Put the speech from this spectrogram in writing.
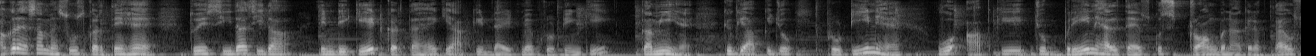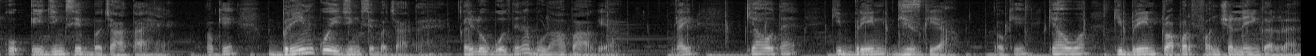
अगर ऐसा महसूस करते हैं तो ये सीधा सीधा इंडिकेट करता है कि आपकी डाइट में प्रोटीन की कमी है, क्योंकि आपकी जो प्रोटीन है, वो आपकी जो ब्रेन हेल्थ है, उसको स्ट्रांग बना के रखता है, उसको एजिंग से बचाता है। ओके ब्रेन को एजिंग से बचाता है। कई लोग बोलते हैं ना, बुढ़ापा आ गया राइट क्या होता है कि ब्रेन घिस गया ओके क्या हुआ कि ब्रेन प्रॉपर फ़ंक्शन नहीं कर रहा है।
